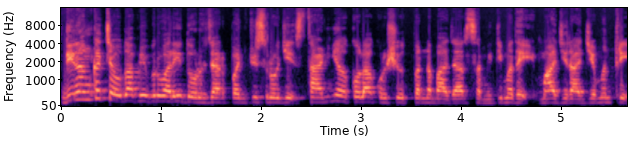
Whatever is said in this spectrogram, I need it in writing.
दिनांक चौदा फेब्रुवारी दोन हजार पंचवीस रोजी स्थानीय अकोला कृषी उत्पन्न बाजार समितीमध्ये माजी राज्यमंत्री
